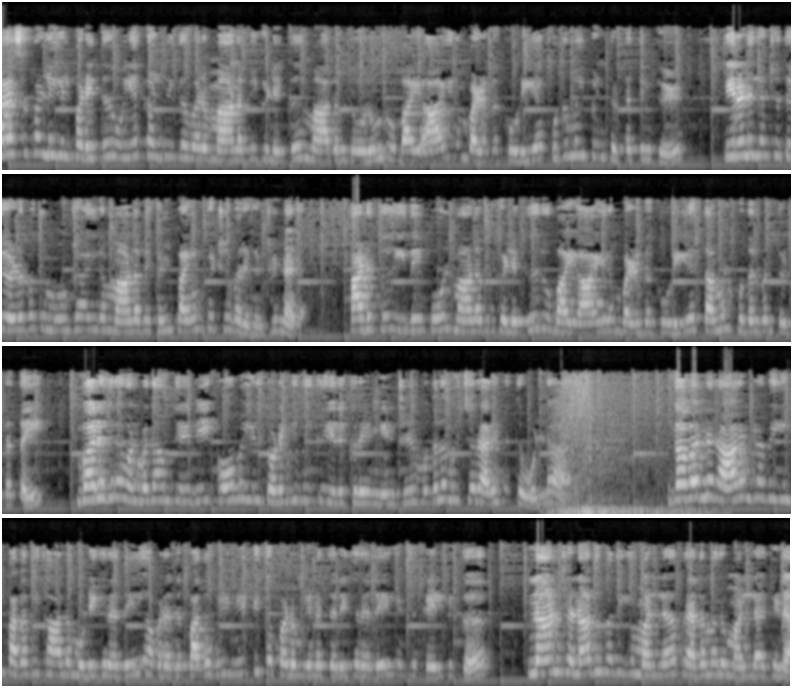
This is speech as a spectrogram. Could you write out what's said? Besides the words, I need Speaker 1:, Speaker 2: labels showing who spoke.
Speaker 1: அரசு பள்ளியில் படித்து உயர்கல்விக்கு வரும் மாணவிகளுக்கு மாதந்தோறும் ரூபாய் ஆயிரம் வழங்கக்கூடிய புதுமை பெண் திட்டத்தின் கீழ் இரண்டு லட்சத்து எழுபத்தி மூன்றாயிரம் மாணவிகள் பயன்பெற்று வருகின்றனர் அடுத்து இதேபோல் மாணவர்களுக்கு ரூபாய் ஆயிரம் வழங்கக்கூடிய தமிழ் புதல்வன் திட்டத்தை வருகிற ஒன்பதாம் தேதி கோவையில் தொடங்கி வைக்க இருக்கிறேன் என்று முதலமைச்சர் அறிவித்துள்ளார் கவர்னர் ஆர் என் ரவியின் பதவிக்காலம் முடிகிறதே அவரது பதவி நீட்டிக்கப்படும் என தெரிகிறதே என்ற கேள்விக்கு நான் ஜனாதிபதியும் அல்ல பிரதமரும் அல்ல என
